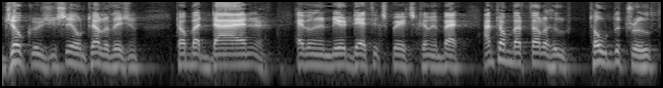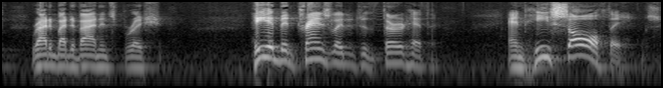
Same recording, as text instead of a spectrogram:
jokers you see on television, talking about dying or having a near death experience coming back. I'm talking about a fellow who told the truth, writing by divine inspiration. He had been translated to the third heaven, and he saw things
